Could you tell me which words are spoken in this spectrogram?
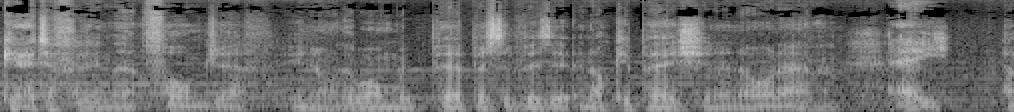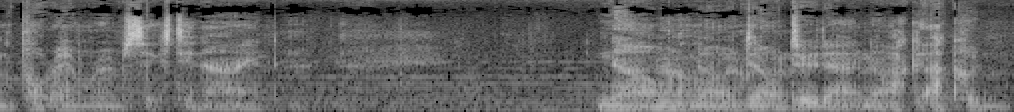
Get her to fill in that form, Jeff. You know, the one with purpose of visit and occupation and all that. Hey, and put her in room 69. No, no, don't do that. No, I, c- I couldn't,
